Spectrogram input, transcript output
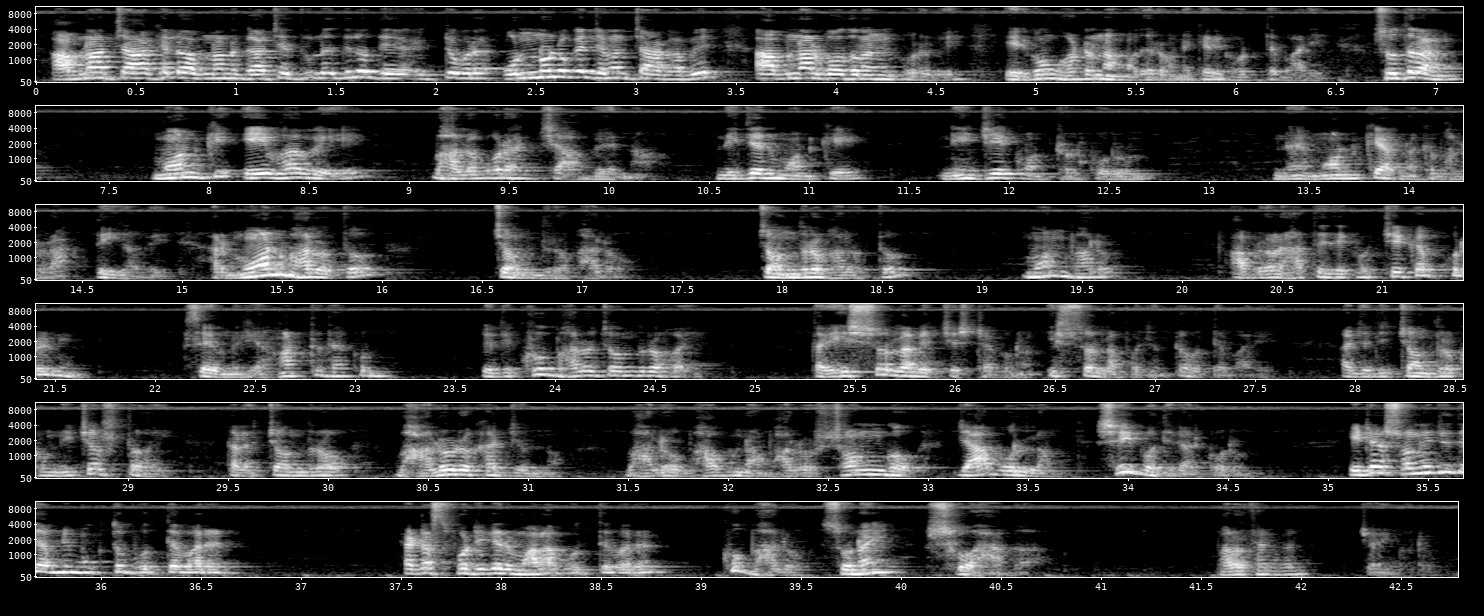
আপনার চা খেলো আপনার গাছে তুলে দিল একটু পরে অন্য লোকের যখন চা খাবে, আপনার বদনামি করবে। এরকম ঘটনা আমাদের অনেকেরই ঘটতে পারে। সুতরাং মনকে এইভাবে ভালো করা যাবে না। নিজের মনকে নিজে কন্ট্রোল করুন। মনকে আপনাকে ভালো রাখতেই হবে। আর মন ভালো তো চন্দ্র ভালো। চন্দ্র ভালো তো মন ভালো। আপনার হাতে দেখো চেক আপ করে নিন। সেই অনুযায়ী হাঁটতে থাকুন। যদি খুব ভালো চন্দ্র হয়, তাহলে ঈশ্বর লাভের চেষ্টা করুন। ঈশ্বর লাভ পর্যন্ত হতে পারে। আর যদি চন্দ্র খুব নিচস্ত হয়, তাহলে চন্দ্র ভালো রাখার জন্য, ভালো ভাবনা, ভালো সঙ্গ, যা বললাম, সেই প্রতিকার করুন। এটার সঙ্গে যদি আপনি মুক্ত পড়তে পারেন, একটা স্ফটিকের মালা পরতে পারেন, খুব ভালো। সোনাই সোহাগা। ভালো থাকবেন। জয় করুন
